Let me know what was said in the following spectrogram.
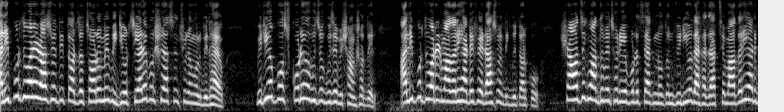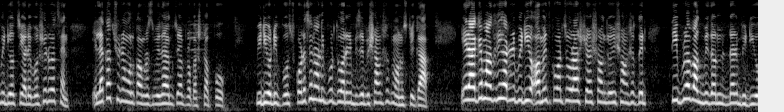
আলিপুরদুয়ারে রাজনৈতিক তর্জা চরমে ভিডিওর চেয়ারে বসে আছেন তৃণমূল বিধায়ক। ভিডিও পোস্ট করে অভিযোগ বিজেপি সাংসদের। আলিপুরদুয়ারের মাদারিহাটে ফের রাজনৈতিক বিতর্ক। সামাজিক মাধ্যমে ছড়িয়ে পড়েছে এক নতুন ভিডিও। দেখা যাচ্ছে মাদারিহাট ভিডিও চেয়ারে বসে রয়েছেন এলাকার তৃণমূল কংগ্রেস বিধায়ক জয়প্রকাশ টপ্প। ভিডিওটি পোস্ট করেছেন আলিপুরদুয়ারের বিজেপি সাংসদ মনোজ টিকা। এর আগে মাদারিহাটের ভিডিও অমিত কুমার চৌরাশিয়ার সঙ্গে ওই সংসদের তীব্র বাগবিদণ্ডার ভিডিও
